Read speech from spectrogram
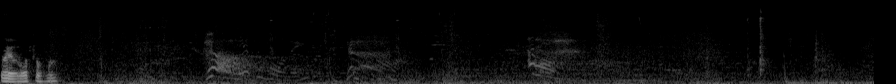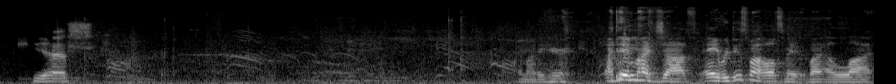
Wait, what the fuck? Yes. I'm out of here. I did my job. Hey, reduce my ultimate by a lot.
